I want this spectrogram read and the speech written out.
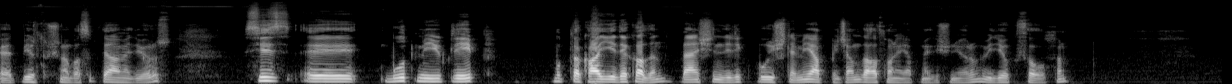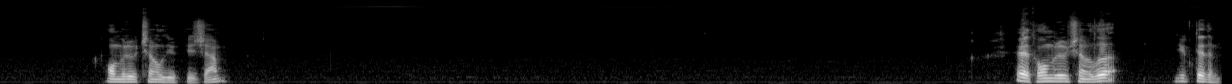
Evet bir tuşuna basıp devam ediyoruz. Siz e, bootme yükleyip mutlaka yedek alın. Ben şimdilik bu işlemi yapmayacağım. Daha sonra yapmayı düşünüyorum. Video kısa olsun. Homebrew Channel yükleyeceğim. Evet Homebrew Channel'ı yükledim.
